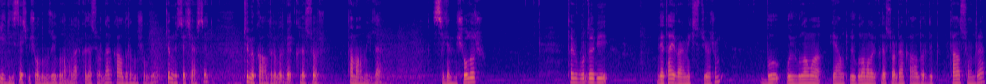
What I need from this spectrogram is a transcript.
ilgili seçmiş olduğumuz uygulamalar klasörden kaldırılmış oluyor. Tümünü seçersek tümü kaldırılır ve klasör tamamıyla silinmiş olur. Tabi burada bir detay vermek istiyorum. Bu uygulama yahut uygulamaları klasörden kaldırdıktan sonra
